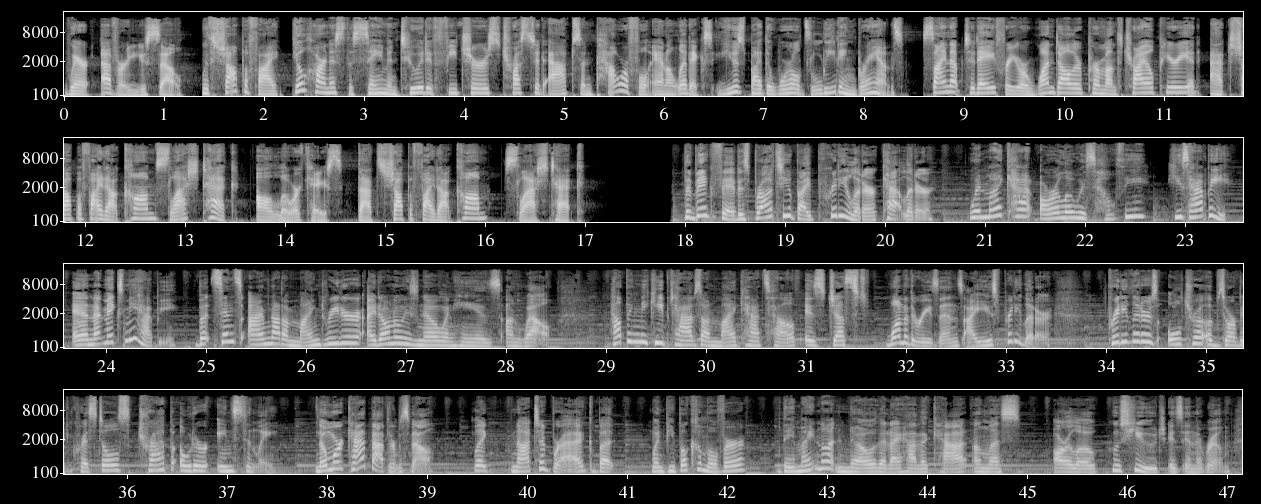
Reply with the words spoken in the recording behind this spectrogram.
wherever you sell. With Shopify, you'll harness the same intuitive features, trusted apps, and powerful analytics used by the world's leading brands. Sign up today for your $1 per month trial period at shopify.com slash tech, all lowercase. That's shopify.com slash tech. The Big Fib is brought to you by Pretty Litter Cat Litter. When my cat Arlo is healthy, he's happy, and that makes me happy. But since I'm not a mind reader, I don't always know when he is unwell. Helping me keep tabs on my cat's health is just one of the reasons I use Pretty Litter. Pretty Litter's ultra absorbent crystals trap odor instantly. No more cat bathroom smell. Like, not to brag, but when people come over, they might not know that I have a cat unless Arlo, who's huge, is in the room.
